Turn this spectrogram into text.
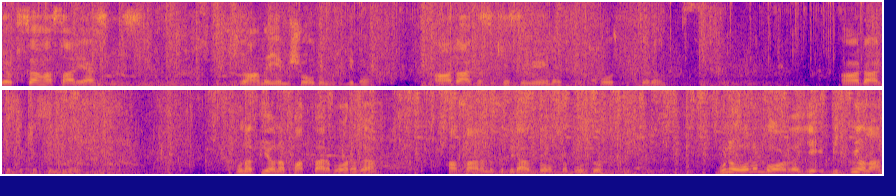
yoksa hasar yersiniz. Şu anda yemiş olduğumuz gibi. Arda arkası kesilmiyor yine koştukların. Arda arkası kesilmiyor. Buna piyano patlar bu arada. Hasarımızı biraz da olsa vurduk. Bu ne oğlum bu arada? Ye- bitmiyor lan.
